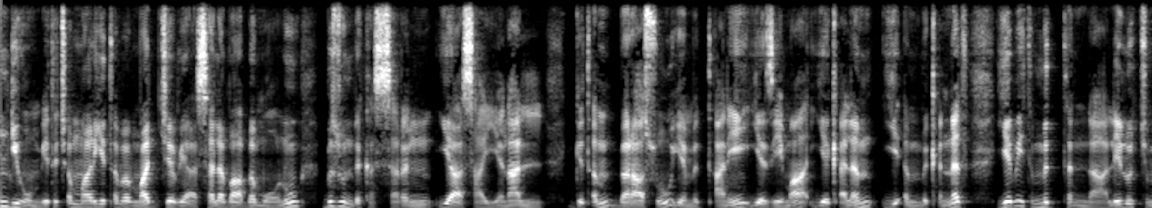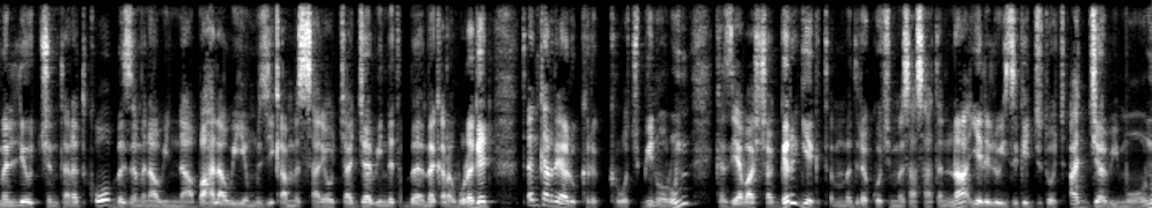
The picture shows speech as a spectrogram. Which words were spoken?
እንዲሁም የተጨማሪ የጥበብ ማጀቢያ ሰለባ በመሆኑ ብዙ እንደከሰርን ያሳየናል። ግጥም በራሱ የምጣኔ፣ የዜማ፣ የቀለም፣ የእምቅነት፣ የቤት ምትና ሌሎች መለዮችን ተነጥቆ በዘመናዊና ባህላዊ የሙዚቃ መሳሪያዎች አጃቢነት በመቅረቡ ረገድ ጠንከር ያሉ ክርክሮች ቢኖሩም ከዚያ ባሻገር የግጥም መድረኮች መሳሳትና የሌሎች ዝግጅቶች አጃቢ መሆኑ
